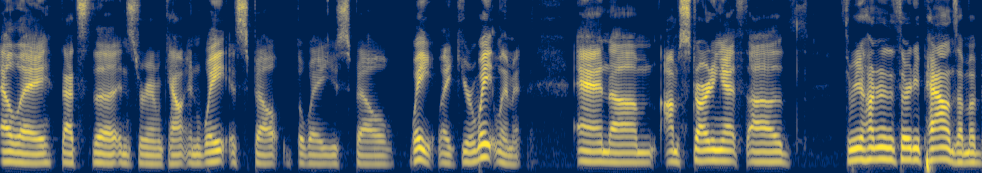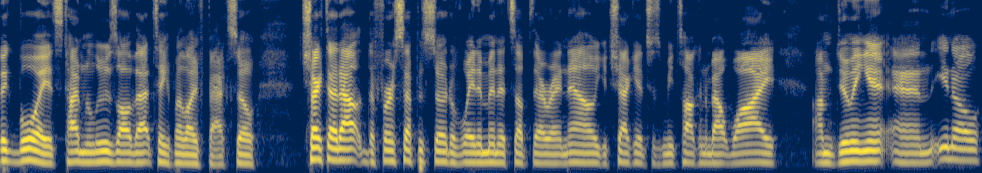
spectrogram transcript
LA. That's the Instagram account, and weight is spelled the way you spell weight, like your weight limit. And um, I'm starting at uh, 330 pounds. I'm a big boy. It's time to lose all that, take my life back. So check that out. The first episode of Weight a Minute's up there right now. You check it. It's just me talking about why I'm doing it, and you know,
